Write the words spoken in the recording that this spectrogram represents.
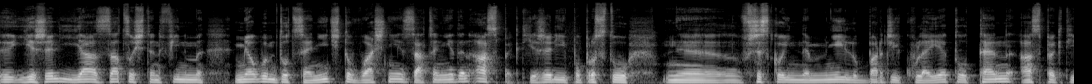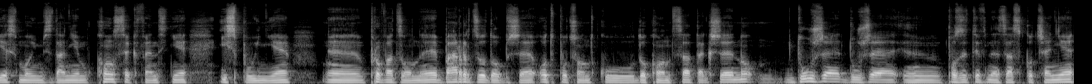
e, jeżeli ja za coś ten film miałbym docenić, to właśnie za ten jeden aspekt. Jeżeli po prostu e, wszystko inne mniej lub bardziej kuleje, to ten aspekt jest moim zdaniem konsekwentnie i spójnie prowadzony bardzo dobrze od początku do końca, także no duże, duże pozytywne zaskoczenie.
